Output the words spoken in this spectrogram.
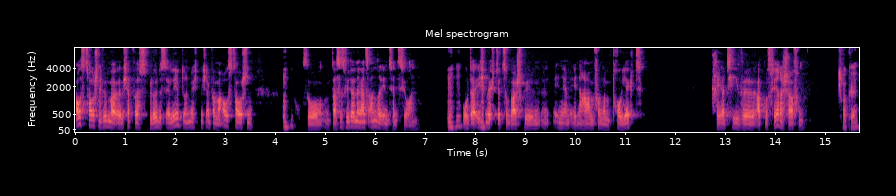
austauschen. Ich will mal, äh, ich habe was Blödes erlebt und möchte mich einfach mal austauschen. Mhm. So, und das ist wieder eine ganz andere Intention. Mhm. Oder ich Mhm. möchte zum Beispiel in, in, im Rahmen von einem Projekt kreative Atmosphäre schaffen. Okay.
